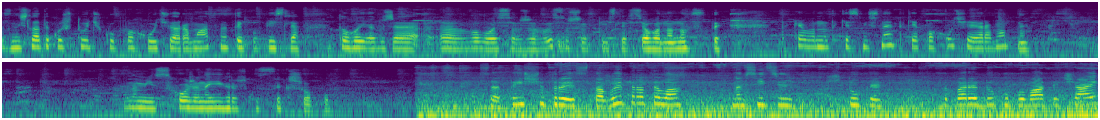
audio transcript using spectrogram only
Знайшла таку штучку пахучу, ароматну, типу після того, як вже е, волосся вже висушив, після всього наносити. Таке воно таке смішне, таке пахуче і ароматне. Воно мені схоже на іграшку з секшопу. Це 1300 витратила на всі ці штуки. Тепер іду купувати чай.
